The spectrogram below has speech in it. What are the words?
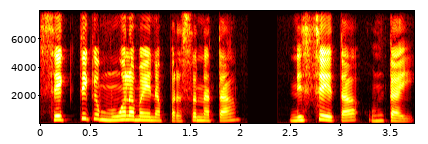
శక్తికి మూలమైన ప్రసన్నత నిశ్చయత ఉంటాయి.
